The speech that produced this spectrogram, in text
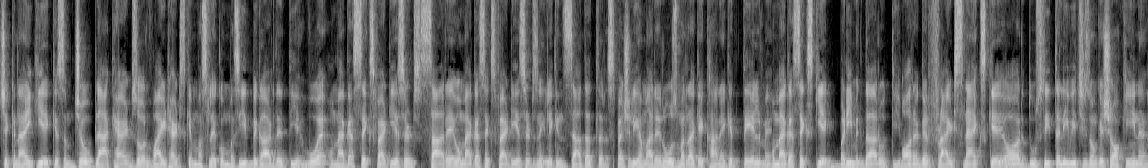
चिकनाई की एक किस्म, जो ब्लैक हेड्स और व्हाइट हेड्स के मसले को मजीद बिगाड़ देती है, वो है ओमेगा सिक्स फैटी एसिड्स सारे ओमेगा सिक्स फैटी एसिड्स नहीं, लेकिन ज़्यादातर स्पेशली हमारे रोज़मर्रा के खाने के तेल में ओमेगा सिक्स की एक बड़ी मकदार होती है। और अगर फ्राइड स्नैक्स के और दूसरी तली हुई चीज़ों के शौकीन है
